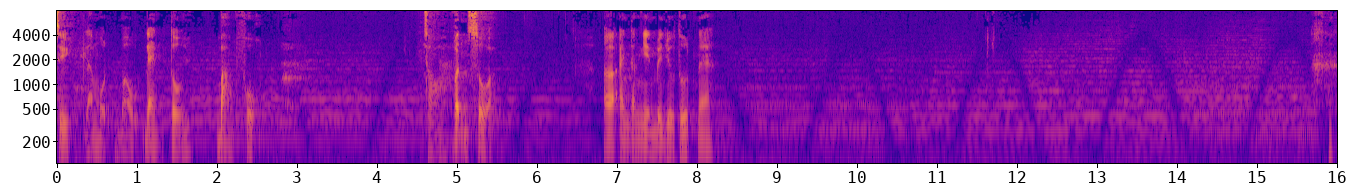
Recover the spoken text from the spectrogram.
chỉ là một màu đen tối bao phủ. Chó vẫn sủa. Ờ, anh đang nhìn bên YouTube nè.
